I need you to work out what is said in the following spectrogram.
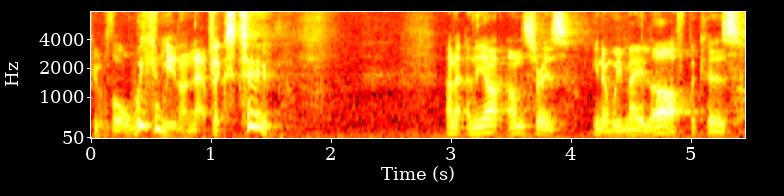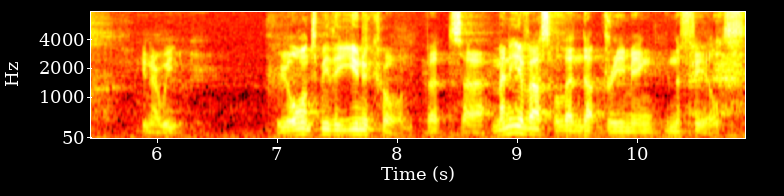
people thought, well, we can be on Netflix too. And, and, the answer is, you know, we may laugh because, you know, we, we all want to be the unicorn, but uh, many of us will end up dreaming in the fields,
